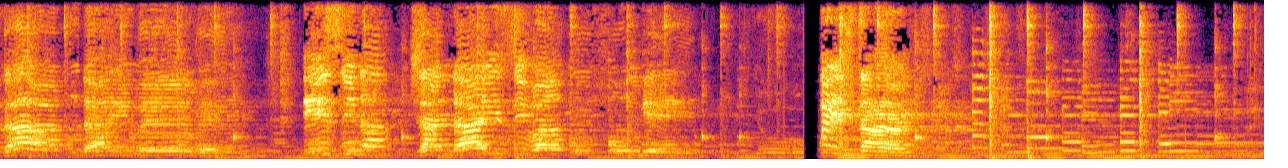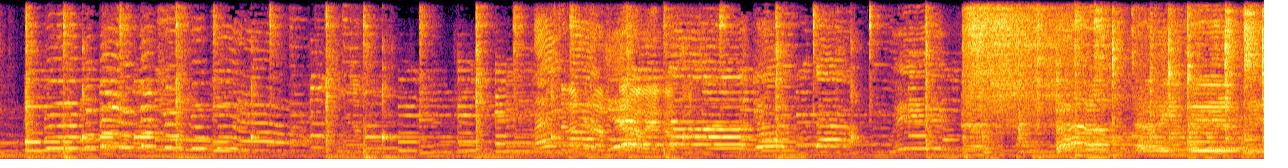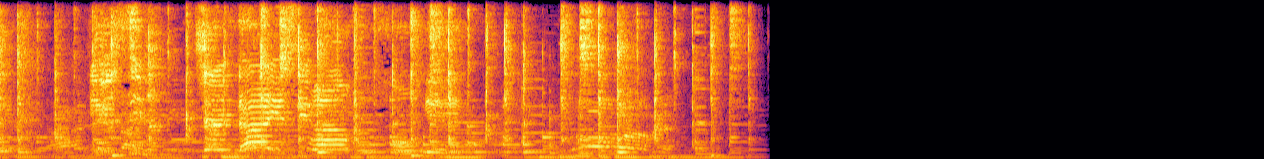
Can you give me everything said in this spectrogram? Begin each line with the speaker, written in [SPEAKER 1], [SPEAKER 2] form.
[SPEAKER 1] ndakakudai wewe. Izina chanda iziwa ufunge Winston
